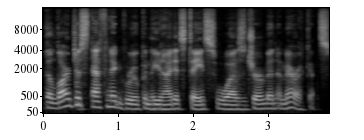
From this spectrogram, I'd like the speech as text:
the largest ethnic group in the United States was German Americans.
